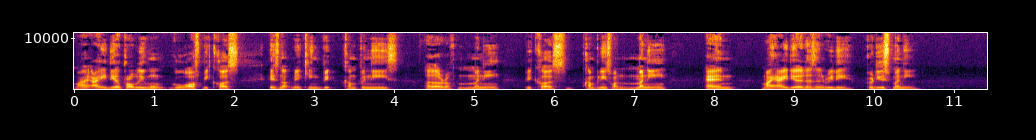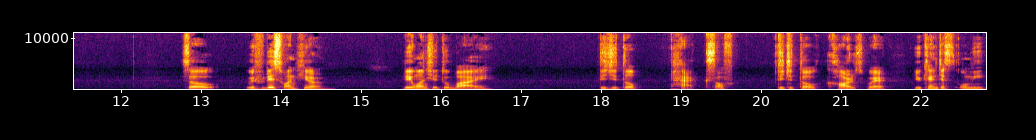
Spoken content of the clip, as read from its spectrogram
my idea probably won't go off because it's not making big companies a lot of money because companies want money and my idea doesn't really produce money. So with this one here, they want you to buy digital packs of digital cards where you can just only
